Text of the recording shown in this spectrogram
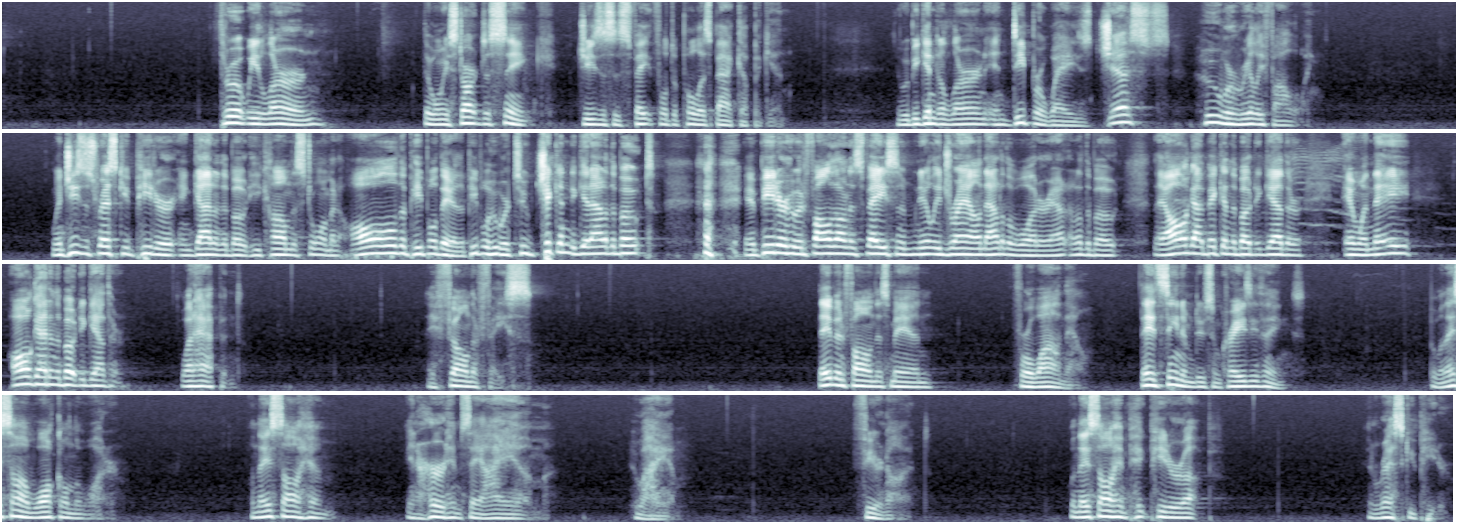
Through it, we learn that when we start to sink, Jesus is faithful to pull us back up again. And we begin to learn in deeper ways just who we're really following. When Jesus rescued Peter and got in the boat, he calmed the storm, and all the people there, the people who were too chicken to get out of the boat, and Peter, who had fallen on his face and nearly drowned out of the water, out, out of the boat, they all got back in the boat together. And when they all got in the boat together, what happened? They fell on their face. They've been following this man for a while now. They had seen him do some crazy things. But when they saw him walk on the water, when they saw him and heard him say, I am who I am, fear not. When they saw him pick Peter up and rescue Peter.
